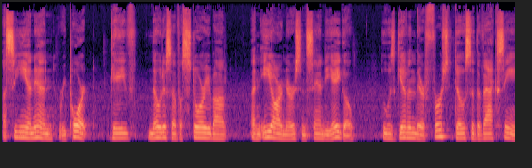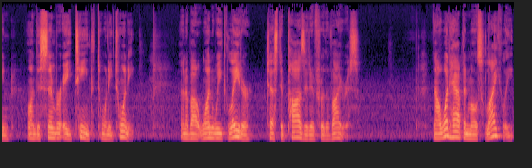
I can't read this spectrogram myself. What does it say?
a CNN report gave notice of a story about an ER nurse in San Diego who was given their first dose of the vaccine on December 18, 2020 and about one week later tested positive for the virus. Now, what happened most likely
